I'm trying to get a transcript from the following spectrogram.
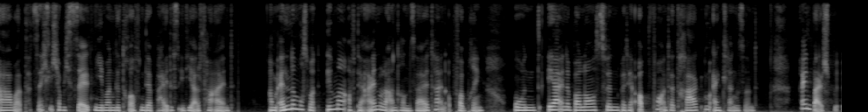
aber tatsächlich habe ich selten jemanden getroffen, der beides ideal vereint. Am Ende muss man immer auf der einen oder anderen Seite ein Opfer bringen und eher eine Balance finden, bei der Opfer und Ertrag im Einklang sind. Ein Beispiel.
